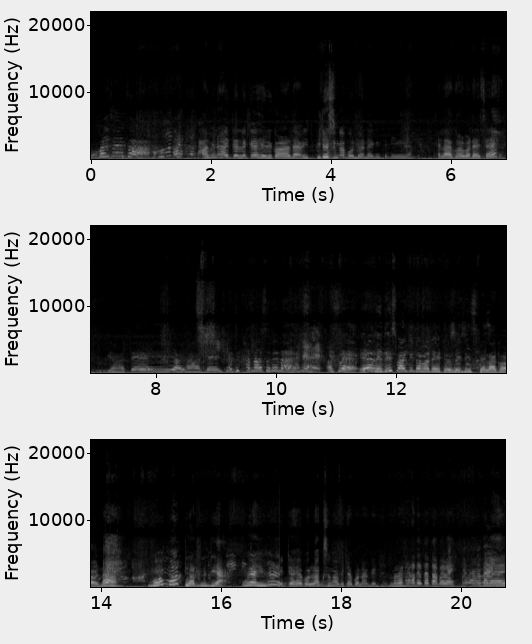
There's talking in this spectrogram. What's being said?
মোবাইল চাই আছা? আমি নহয় এতিয়ালৈকে হেৰি কৰা নাই পিঠা চুঙা বনোৱা নাই কিন্তু সেয়া ঠেলা ঘৰ বনাইছে। ইয়াতে ইয়াতে। আজি খানা আছে নে নাই? আছে। এই লেডিজ পাৰ্টি তাৰমানে এইটো লেডিজ ঠেলা ঘৰ না? মই মোক লগ নিদিয়া। মই আহিম হা। এতিয়াহে ব'লক চুঙা পিঠা বনাওঁগে। তোমালোকে থাকা দেউতা তা বাই বাই। বাই বাই।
